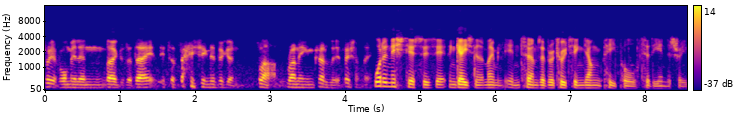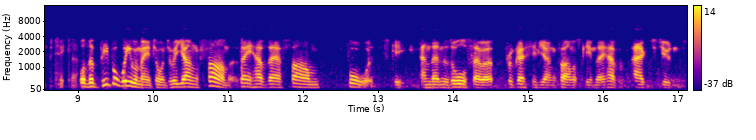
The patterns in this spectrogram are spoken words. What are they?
three or four million burgers a day. It's a very significant plant running incredibly efficiently. What initiatives is it engaged in at the moment in terms of recruiting young people to the industry in particular? Well, the people we were mainly talking to are young farmers. They have their farm forward scheme. And then there's also a progressive young farmer scheme. They have ag students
